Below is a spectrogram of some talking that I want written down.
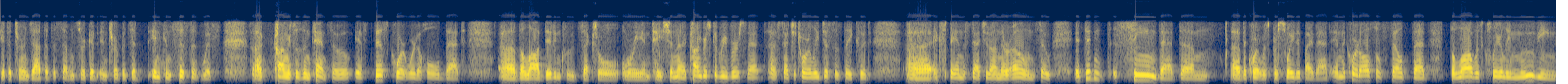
if it turns out that the Seventh Circuit interprets it inconsistent with uh, Congress's intent. So, if this court were to hold that uh, the law did include sexual orientation, uh, Congress could reverse that uh, statutorily, just as they could uh, expand the statute on their own. So, it didn't seem that. Um, uh, the court was persuaded by that, and the court also felt that the law was clearly moving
